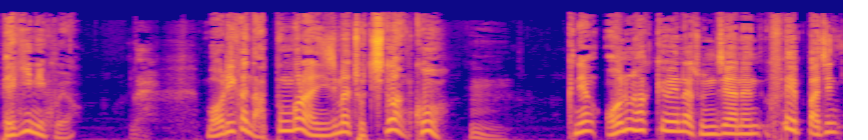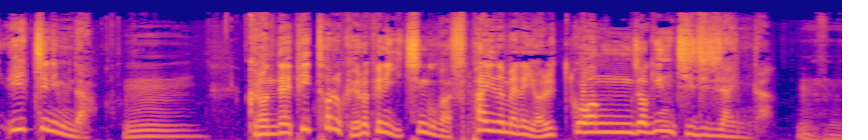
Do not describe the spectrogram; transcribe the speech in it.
백인이고요. 머리가 나쁜 건 아니지만 좋지도 않고 음. 그냥 어느 학교에나 존재하는 흔해 빠진 일진입니다. 음. 그런데 피터를 괴롭히는 이 친구가 스파이더맨의 열광적인 지지자입니다. 음흠.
